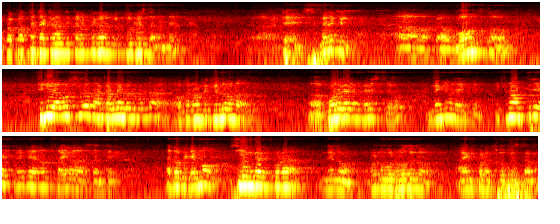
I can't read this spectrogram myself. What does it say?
ఒక కొత్త టెక్నాలజీ కలెక్టర్ గారు మీకు చూపిస్తానండి. అంటే మిరకిల్ ఒక వోమ్స్తో త్రీ అవర్స్లో నా కళ్ళు ఎదురకుండా ఒక రెండు కిలోల కూరగాయల వేస్ట్ మెన్యూర్ అయిపోయింది. If not three maybe around five hours అంతే. అదొక డెమో సీఎం గారికి కూడా నేను రెండు మూడు రోజుల్లో ఆయన కూడా చూపిస్తాను.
